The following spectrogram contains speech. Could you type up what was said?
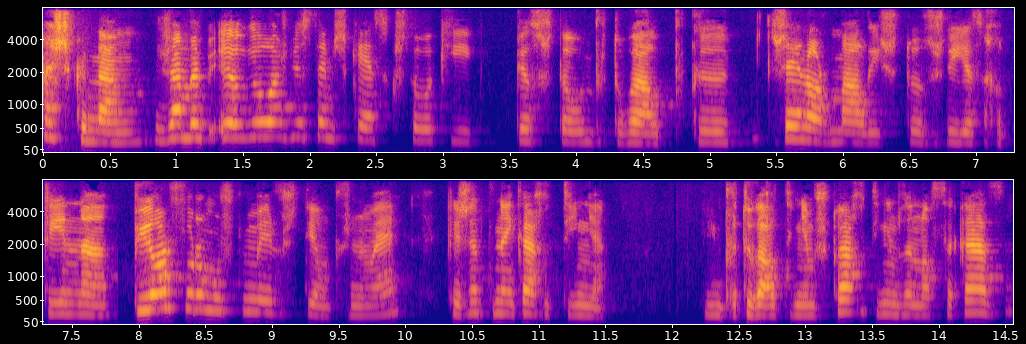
Acho que não. Já me, eu, eu às vezes até me esqueço que estou aqui penso que estou em Portugal, porque já é normal isto todos os dias, a rotina. Pior foram os primeiros tempos, não é? Que a gente nem carro tinha. Em Portugal tínhamos carro, tínhamos a nossa casa.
